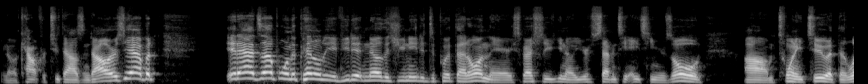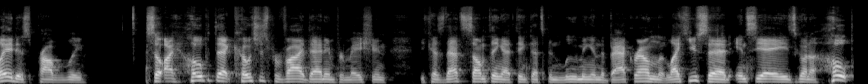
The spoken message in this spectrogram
you know account for two thousand dollars, yeah, but it adds up on the penalty if you didn't know that you needed to put that on there, especially you know you're 17, 18 years old, um, 22 at the latest probably. So I hope that coaches provide that information because that's something I think that's been looming in the background. Like you said, NCAA is going to hope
